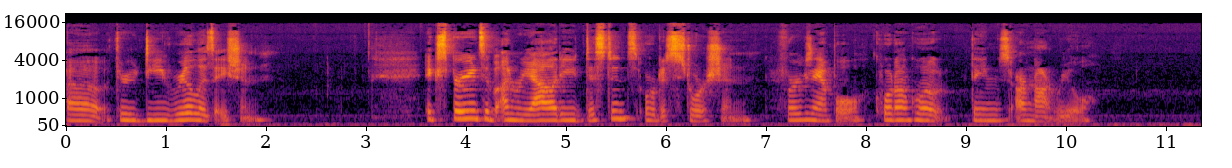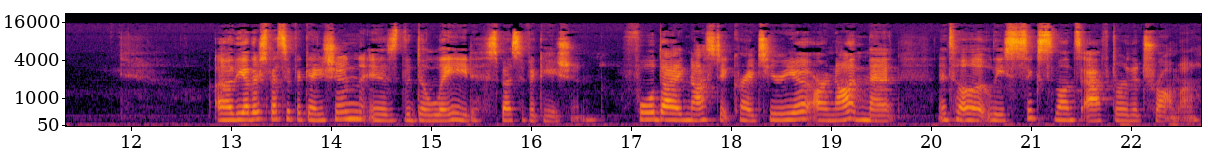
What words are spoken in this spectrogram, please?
uh, through derealization. Experience of unreality, distance, or distortion. For example, quote unquote, things are not real. Uh, the other specification is the delayed specification. Full diagnostic criteria are not met until at least six months after the trauma.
